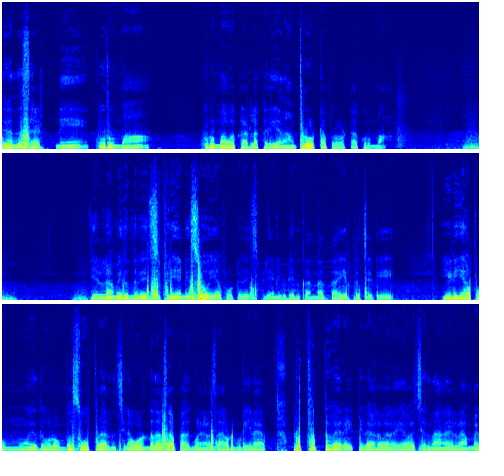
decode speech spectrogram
இது வந்து சட்னி குருமா குருமாவாக கடலைக்கறியா தான். புரோட்டா புரோட்டா குருமா. எல்லாமே இது வந்து வெஜ் பிரியாணி. சோயா போட்டு வெஜ் பிரியாணி பண்ணியிருக்காங்க. தயிர் பச்சடி இடியாப்பமும் இதுவும் ரொம்ப சூப்பராக இருந்துச்சு. நான் ஒன்று தான் சாப்பிட்டேன். அதுக்கு மேலே சாப்பிட முடியல. அப்புறம் புட்டு வெரைட்டி வகை வகையாக வச்சுருந்தாங்க. எல்லாமே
